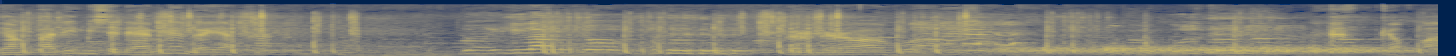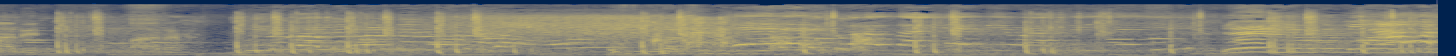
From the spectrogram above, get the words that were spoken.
Yang tadi bisa diambil nggak ya, Kak? Udah hilang, Cok. Gara-gara gua keparit parah. Ya, dia pakai parkur.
